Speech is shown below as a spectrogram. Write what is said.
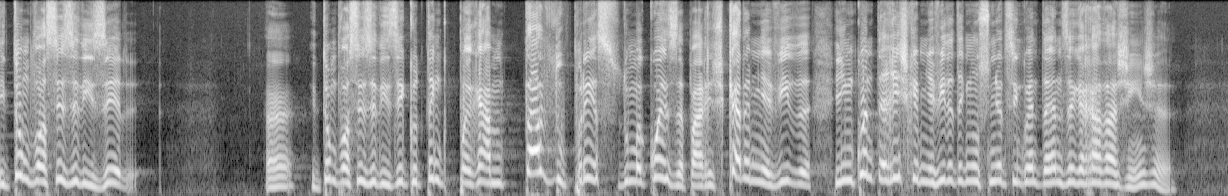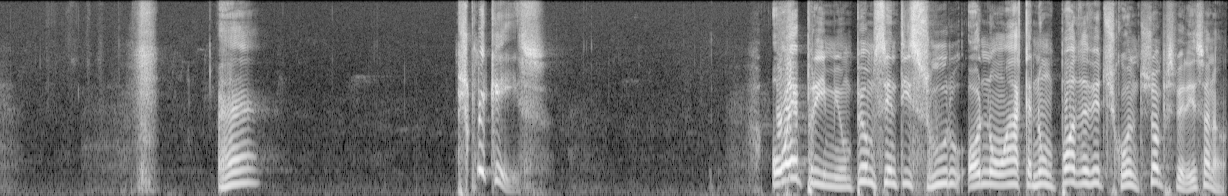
E estão-me vocês a dizer. hã? E estão-me vocês a dizer que eu tenho que pagar metade do preço de uma coisa para arriscar a minha vida e enquanto arrisco a minha vida tenho um senhor de 50 anos agarrado à ginja? Mas como é que é isso? Ou é premium para eu me sentir seguro ou não, há, não pode haver descontos. Estão a perceber isso ou não?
